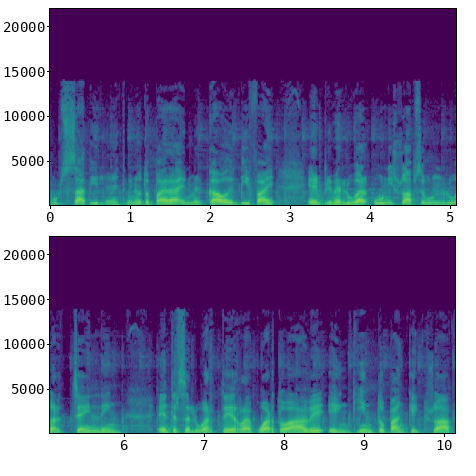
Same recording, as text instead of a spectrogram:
bursátil en este minuto para el mercado del DeFi. En primer lugar Uniswap, segundo lugar Chainlink, en tercer lugar Terra, cuarto Aave, en quinto PancakeSwap.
